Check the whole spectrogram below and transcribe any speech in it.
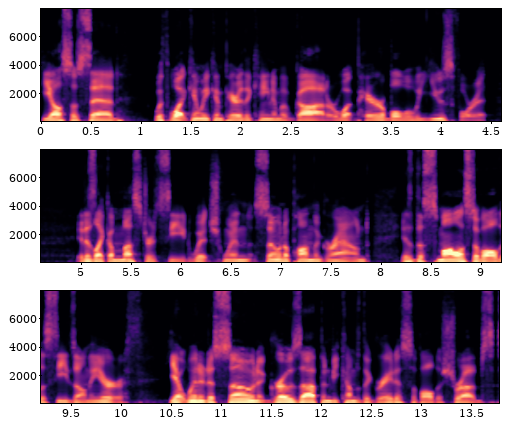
He also said, with what can we compare the kingdom of God, or what parable will we use for it? It is like a mustard seed, which, when sown upon the ground, is the smallest of all the seeds on the earth. Yet when it is sown, it grows up and becomes the greatest of all the shrubs,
